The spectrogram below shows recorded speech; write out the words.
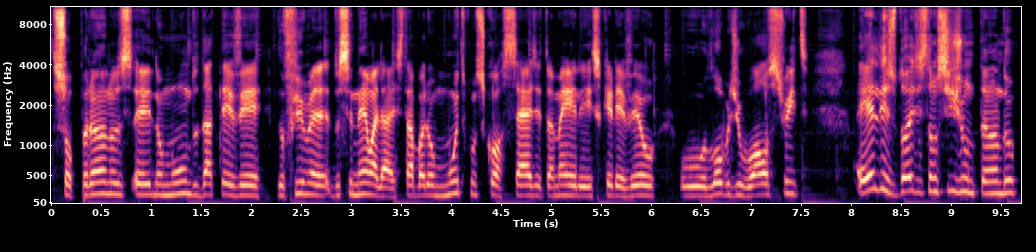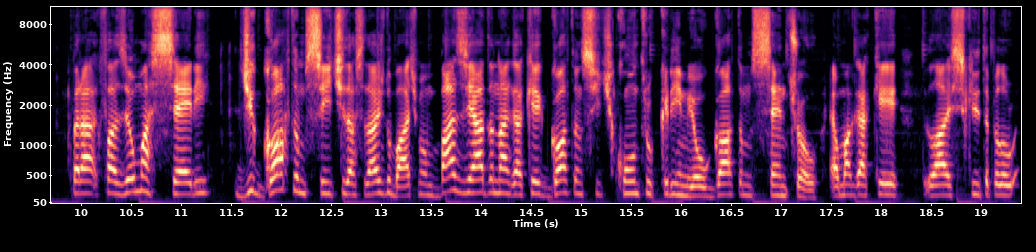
Sopranos, ele no mundo da TV, do filme, do cinema, aliás, trabalhou muito com Scorsese também, ele escreveu o Lobo de Wall Street. Eles dois estão se juntando para fazer uma série de Gotham City, da cidade do Batman, baseada na HQ Gotham City contra o Crime, ou Gotham Central. É uma HQ lá escrita pelo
